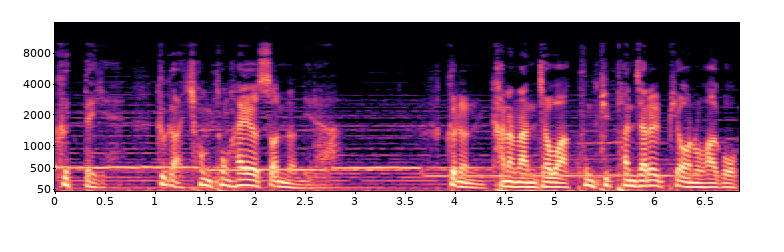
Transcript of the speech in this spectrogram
그때에 그가 형통하였었느니라 그는 가난한 자와 궁핍한 자를 변호하고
